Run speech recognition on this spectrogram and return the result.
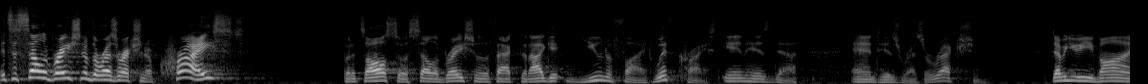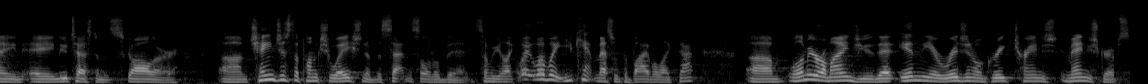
It's a celebration of the resurrection of Christ but it's also a celebration of the fact that I get unified with Christ in his death and his resurrection. W.E. Vine, a New Testament scholar, um, changes the punctuation of the sentence a little bit. Some of you are like, wait, wait, wait, you can't mess with the Bible like that. Um, well, let me remind you that in the original Greek trans- manuscripts,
